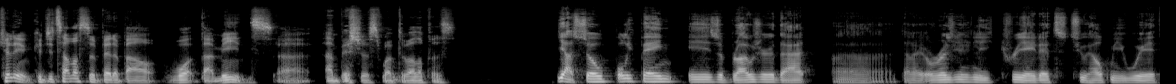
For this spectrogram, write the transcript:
Kilian, could you tell us a bit about what that means, uh, ambitious web developers? Yeah, so Polypane is a browser that uh, that I originally created to help me with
